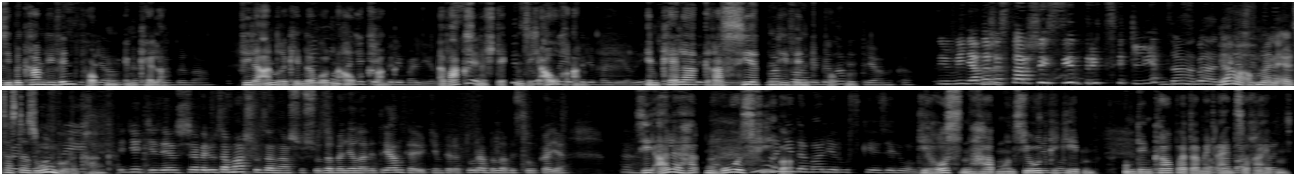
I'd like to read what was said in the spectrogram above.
Sie bekam die Windpocken im Keller. Viele andere Kinder wurden auch krank. Erwachsene steckten sich auch an. Im Keller grassierten die Windpocken. Ja, auch mein ältester Sohn wurde krank. Sie alle hatten hohes Fieber. Die Russen haben uns Jod gegeben, um den Körper damit einzureiben.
